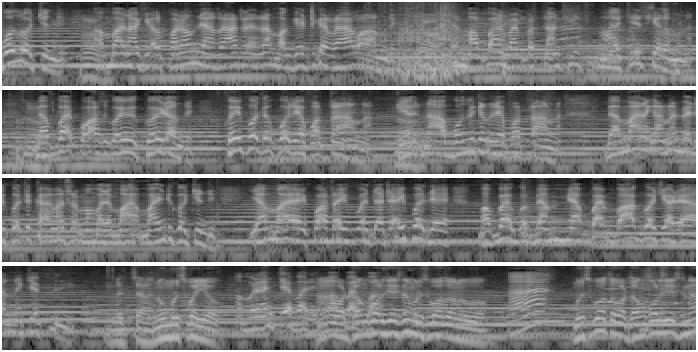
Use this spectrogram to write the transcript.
బోధు వచ్చింది. అమ్మా నాకు ఇలా పని ఉంది నేను రావట్లేదా మాకు గట్టిగా రావాలంది. అంటే మా అబ్బాయిని పంపిస్తాను తీసుకు తీసుకెళ్ళమన్నా. మీ అబ్బాయి కోత కొయ్యి కొయ్యడంది కొయ్యిపోతే పో రేపు వస్తాను అన్న. నేను నా బొందు కింద రేపు వస్తాను అన్న. బ్రహ్మాండంగా అన్నం పెట్టుకు వచ్చి కామేశ్వరమ్మ మళ్ళీ మా మా ఇంటికి వచ్చింది. ఈ అమ్మాయి కోత అయిపోయింది అంటే అయిపోతే మా అబ్బాయి మీ అబ్బాయి బాగా వచ్చాడే అని చెప్పింది అచ్చా నువ్వు మురిసిపోయావు. వాడు దొంగలు చేసినా మురిసిపోతావు నువ్వు? మురిసిపోతావు వాడు దొంగలు చేసినా.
